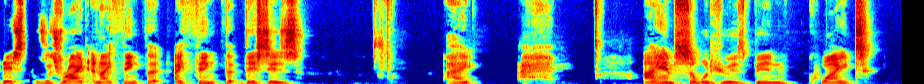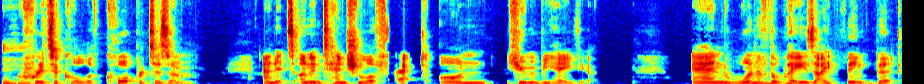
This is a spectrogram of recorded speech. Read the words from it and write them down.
this this is right, and I think that I think that this is, I, I am someone who has been quite mm-hmm. critical of corporatism and its unintentional effect on human behavior. And one of the ways I think that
